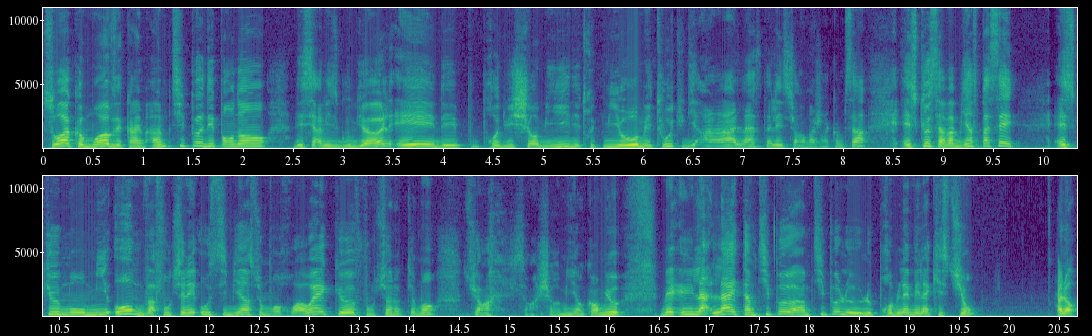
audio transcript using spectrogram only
soit comme moi vous êtes quand même un petit peu dépendant des services Google et des produits Xiaomi, des trucs Mi Home et tout, et tu dis ah l'installer sur un machin comme ça, est-ce que ça va bien se passer? Est-ce que mon Mi Home va fonctionner aussi bien sur mon Huawei que fonctionne actuellement sur un, Xiaomi, encore mieux Mais là, là est un petit peu, un petit le, problème et la question. Alors,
